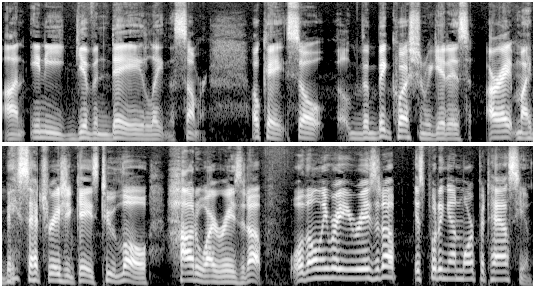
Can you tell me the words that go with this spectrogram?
on any given day late in the summer. Okay, so the big question we get is, all right, my base saturation K is too low. How do I raise it up? Well, the only way you raise it up is putting on more potassium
